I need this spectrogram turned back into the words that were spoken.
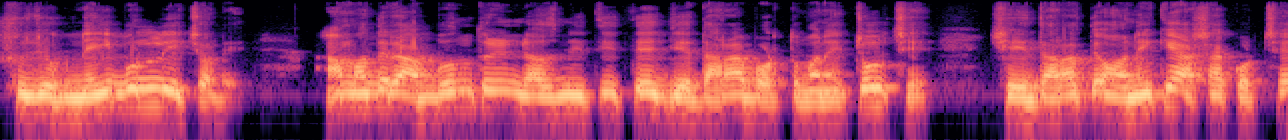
সুযোগ নেই বললেই চলে। আমাদের আভ্যন্তরীণ রাজনীতিতে যে ধারা বর্তমানে চলছে, সেই ধারাতে অনেকে আশা করছে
